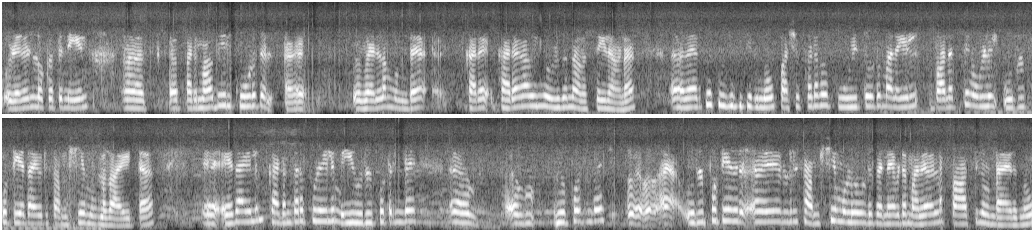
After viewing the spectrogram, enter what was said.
പുഴകളിലൊക്കെ തന്നെയും പരമാവധിയിൽ കൂടുതൽ വെള്ളമുണ്ട്. കര കരകവിഞ്ഞൊഴുകുന്ന അവസ്ഥയിലാണ്. നേരത്തെ സൂചിപ്പിച്ചിരുന്നു പശുക്കടവ് പൂഴിത്തോട് മലയിൽ വനത്തിനുള്ളിൽ ഉരുൾപൊട്ടിയതായ ഒരു സംശയമുള്ളതായിട്ട് ഏതായാലും കടന്തറപ്പുഴയിലും ഈ ഉരുൾപൊട്ടലിന്റെ ഉരുൾപൊട്ടിന്റെ ഉരുൾപൊട്ടിയതിലൊരു സംശയമുള്ളതുകൊണ്ട് തന്നെ ഇവിടെ മലയാള പാത്തിലുണ്ടായിരുന്നു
